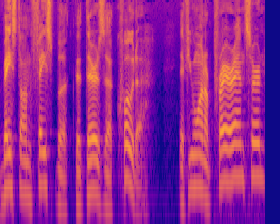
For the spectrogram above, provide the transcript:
based on Facebook, that there's a quota. If you want a prayer answered,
